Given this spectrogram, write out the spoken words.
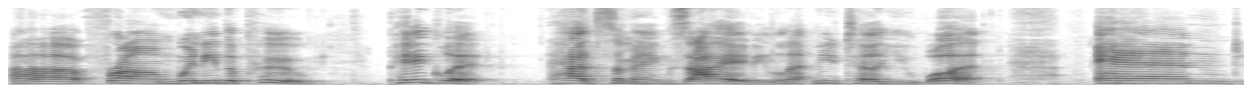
uh, from Winnie the Pooh, Piglet had some anxiety, let me tell you what. And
